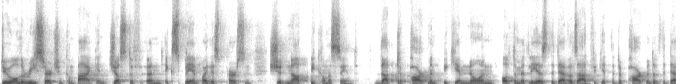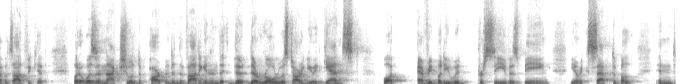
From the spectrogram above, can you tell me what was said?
do all the research, and come back and justify and explain why this person should not become a saint. That department became known ultimately as the Devil's Advocate, the Department of the Devil's Advocate. But it was an actual department in the Vatican, and the, the, their role was to argue against what everybody would perceive as being you know acceptable. And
